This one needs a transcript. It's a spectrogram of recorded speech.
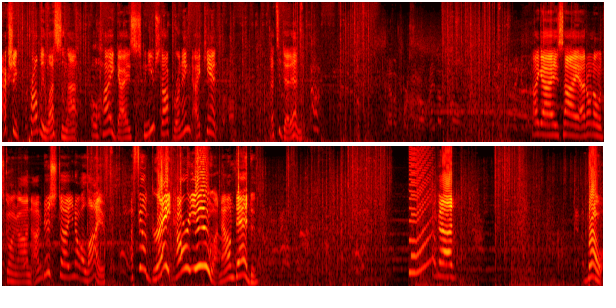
Actually, probably less than that. Oh, hi, guys. Can you stop running? I can't... That's a dead end. Hi, guys. Hi. I don't know what's going on. I'm just, uh, you know, alive. I feel great. How are you? Now I'm dead. Oh, God. Bro,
